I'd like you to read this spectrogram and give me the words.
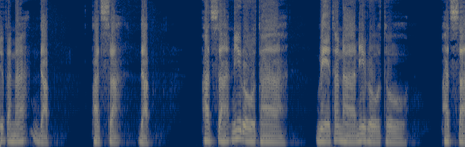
ยตนะ ดับ ผัสสะ ดับ ผัสสะนิโรธา เวทนานิโรโทผัสสะ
